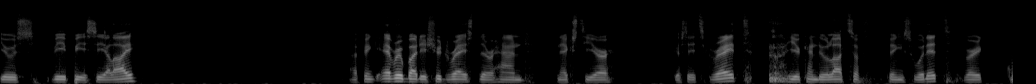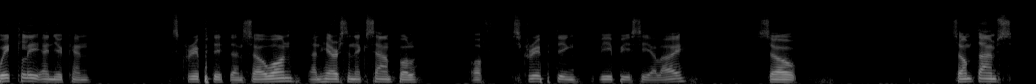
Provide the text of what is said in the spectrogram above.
use VP CLI? I think everybody should raise their hand next year because it's great. you can do lots of things with it very quickly and you can script it and so on. And here's an example of scripting VP CLI. So sometimes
